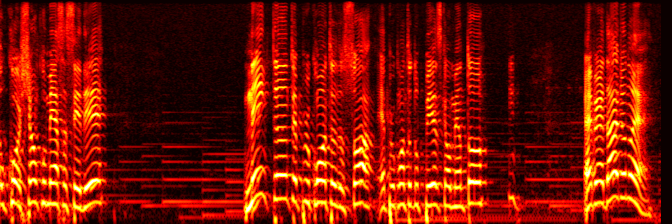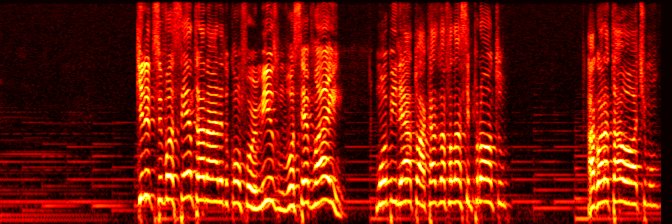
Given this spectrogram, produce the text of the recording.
o colchão começa a ceder. Nem tanto é por conta do só, é por conta do peso que aumentou. É verdade ou não é? Querido, se você entrar na área do conformismo, você vai mobiliar a tua casa e vai falar assim: pronto, agora está ótimo.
